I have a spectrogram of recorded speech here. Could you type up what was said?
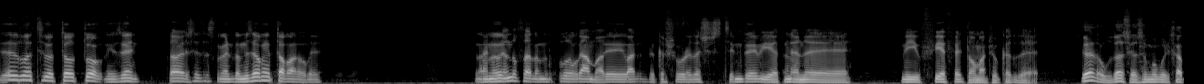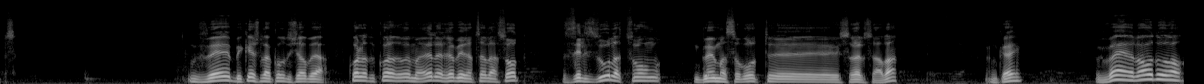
זה לא יותר טוב, מזה. לא, יש את זה, גם זה לא מותר הרבה. אני לא נופל במקור גם, זה קשור לזה שסטינדל היא יותר אה, מיופייפת או משהו כזה. כן, העובדה שיש שם מריחפס. וביקש לעקור תשעה באב. כל, כל הדברים האלה רבי רצה לעשות זלזול עצום במסורות אה, ישראל סבא, אוקיי? ולא הודו לו,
